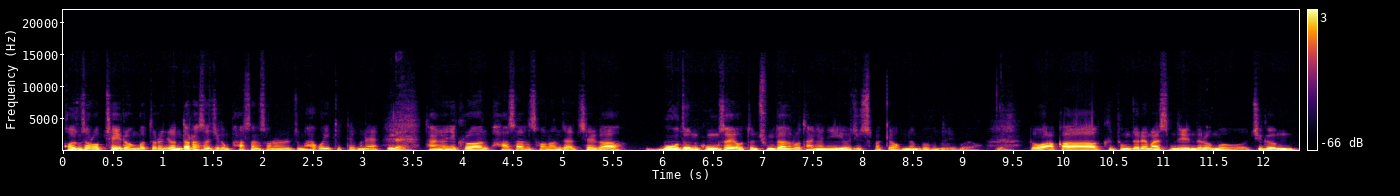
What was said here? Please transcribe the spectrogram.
건설업체 이런 것들은 연달아서 지금 파산 선언을 좀 하고 있기 때문에 네. 당연히 그러한 파산 선언 자체가 모든 공사의 어떤 중단으로 당연히 이어질 수밖에 없는 부분들이고요. 네. 또 아까 그 동 전에 말씀드린 대로 뭐 지금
